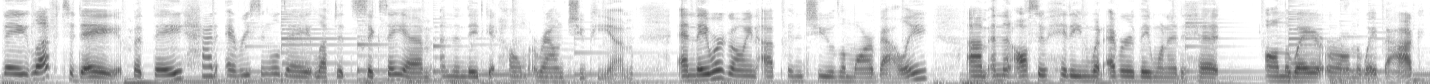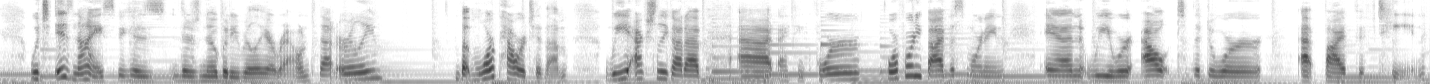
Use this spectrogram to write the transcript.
they left today but they had every single day left at 6 a.m and then they'd get home around 2 p.m and they were going up into lamar valley um, and then also hitting whatever they wanted to hit on the way or on the way back, which is nice because there's nobody really around that early. But more power to them. We actually got up at I think 4 4:45 this morning and we were out the door at 5:15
